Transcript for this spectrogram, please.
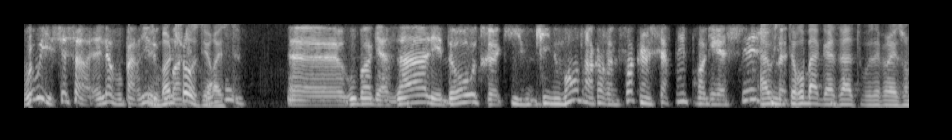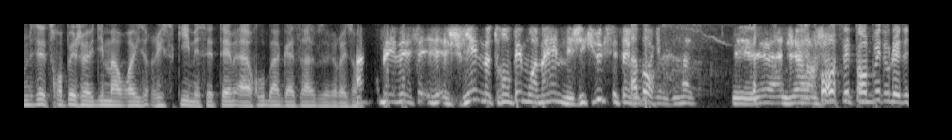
oui, oui, c'est ça. Et là, vous parliez C'est une bonne chose, du reste euh, Rouba Gazal et d'autres qui, qui, nous montrent encore une fois qu'un certain progressisme. Ah oui, c'était Rouba Gazal, vous avez raison. Je me suis trompé, j'avais dit Marois Risky, mais c'était euh, Rouba Gazal, vous avez raison. Ah, mais, mais, je viens de me tromper moi-même, mais j'ai cru que c'était ah Rouba bon? Gazal. Euh, On s'est trompé tous les deux.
